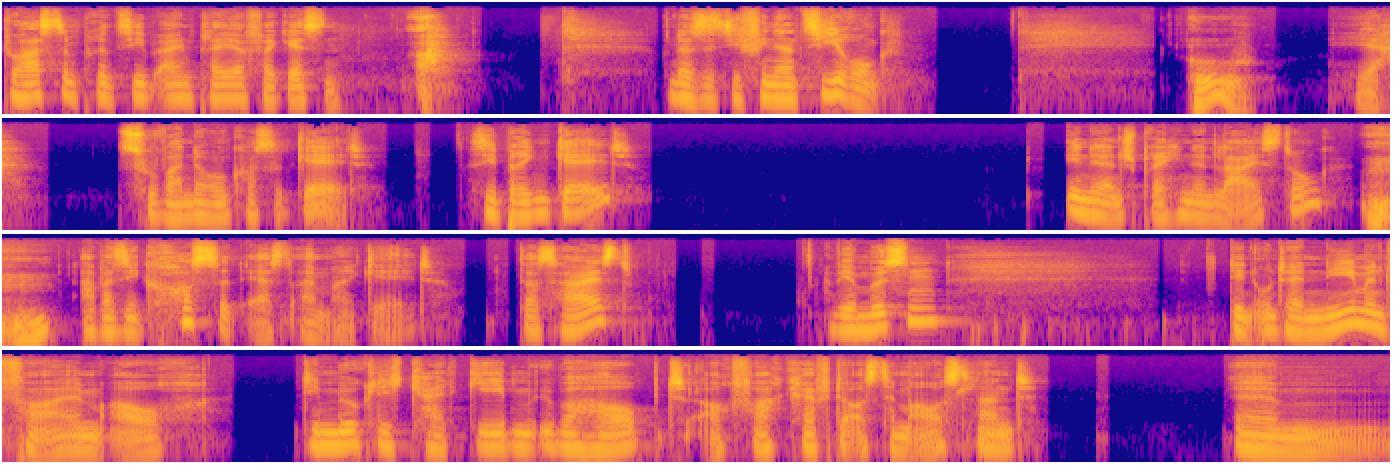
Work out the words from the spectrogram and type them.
Du hast im Prinzip einen Player vergessen. Und das ist die Finanzierung. Uh. Ja, Zuwanderung kostet Geld. Sie bringt Geld in der entsprechenden Leistung, Mhm. aber sie kostet erst einmal Geld. Das heißt, wir müssen den Unternehmen vor allem auch die Möglichkeit geben, überhaupt auch Fachkräfte aus dem Ausland ähm,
